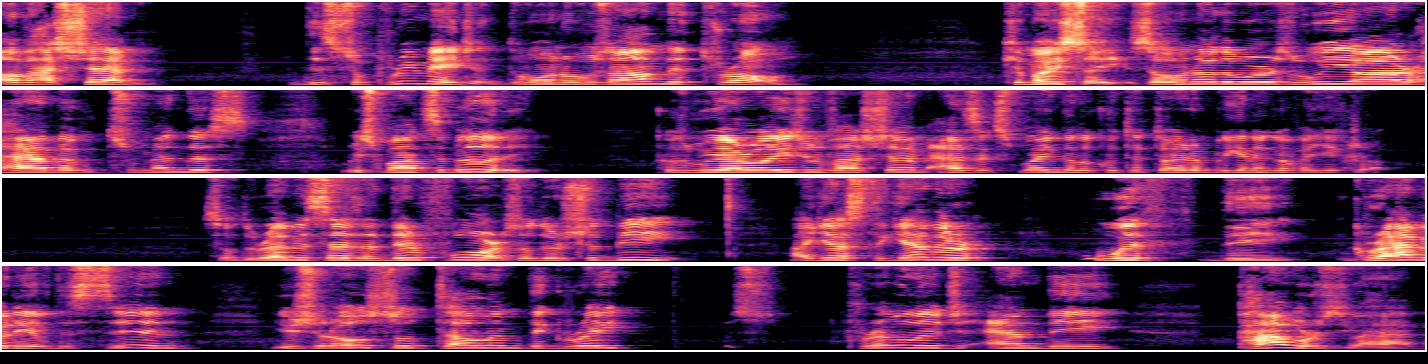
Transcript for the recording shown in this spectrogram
of Hashem, the supreme agent, the one who's on the throne. So, in other words, we are have a tremendous responsibility because we are agents of Hashem, as explained in the Torah, beginning of Vayikra. So the Rebbe says, and therefore, so there should be, I guess, together with the gravity of the sin, you should also tell him the great privilege and the powers you have.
